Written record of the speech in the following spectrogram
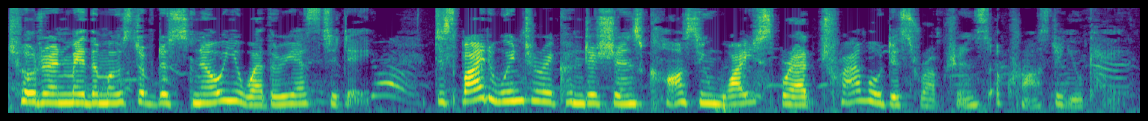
Children made the most of the snowy weather yesterday, despite wintry conditions causing widespread travel disruptions across the UK.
